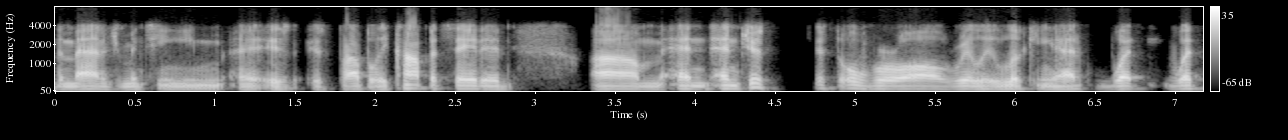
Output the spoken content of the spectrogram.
the management team is is properly compensated, um, and and just just overall really looking at what what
